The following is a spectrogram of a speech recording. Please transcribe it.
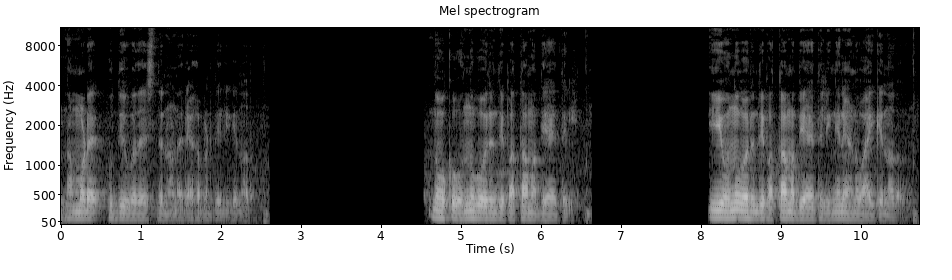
നമ്മുടെ ബുദ്ധി ഉപദേശത്തിനാണ് രേഖപ്പെടുത്തിയിരിക്കുന്നത്. നോക്കൂ ഒന്ന് പോരുന്തി പത്താം അധ്യായത്തിൽ. ഈ ഒന്ന് പോരുന്തി പത്താം അധ്യായത്തിൽ ഇങ്ങനെയാണ് വായിക്കുന്നത്.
